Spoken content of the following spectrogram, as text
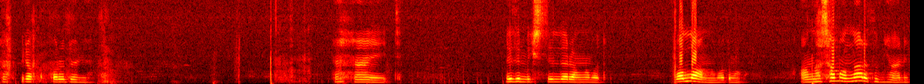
Heh, bir dakika para dönüyor. Evet. Ne demek istediler anlamadım. Vallahi anlamadım ama. Anlasam anlardım yani.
